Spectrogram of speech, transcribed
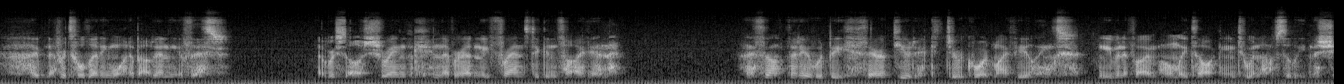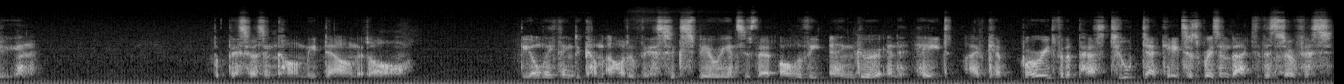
I've never told anyone about any of this. Never saw a shrink, never had any friends to confide in. I thought that it would be therapeutic to record my feelings, even if I'm only talking to an obsolete machine. But this hasn't calmed me down at all. The only thing to come out of this experience is that all of the anger and hate I've kept buried for the past two decades has risen back to the surface.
